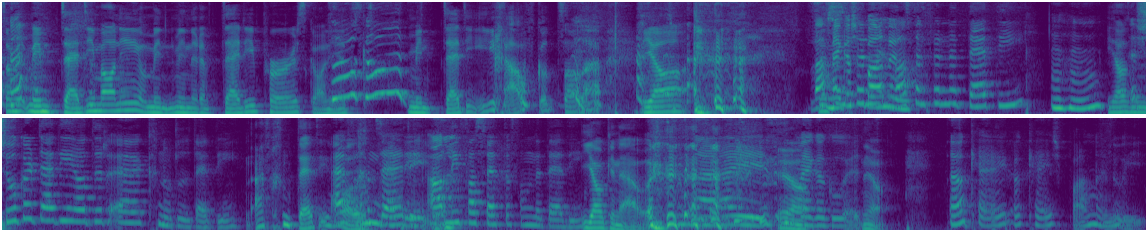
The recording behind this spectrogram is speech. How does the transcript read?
So mit meinem Daddy Money und mit meiner Daddy Purse gehe ich jetzt meinen Daddy Einkauf zahlen. Ja, Was Mega denn für spannend. Ein, was denn für ein Daddy? ja Ein Sugar Daddy oder ein Knuddel Daddy? einfach ein Daddy Einfach halt. ein Daddy. Daddy. Alle Facetten von einem Daddy. Ja, genau. Nice. Ja. Mega gut. ja. Okay, okay, spannend. Sweet.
